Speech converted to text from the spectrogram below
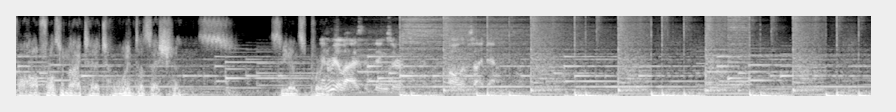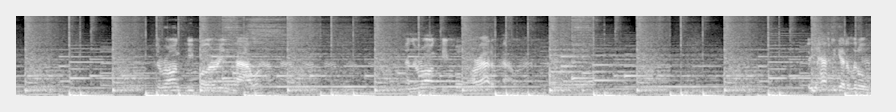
for Hartford United winter sessions. See you in spring. And realize that things are all upside down. The wrong people are in power, and the wrong people are out of power. But you have to get a little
